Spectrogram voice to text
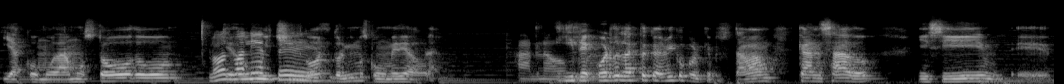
y acomodamos todo. Los quedó Muy chingón, dormimos como media hora. Ah, no. Y recuerdo el acto académico porque pues, estaba cansado y sí eh,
